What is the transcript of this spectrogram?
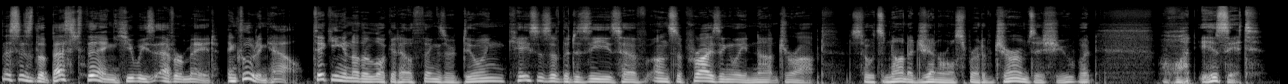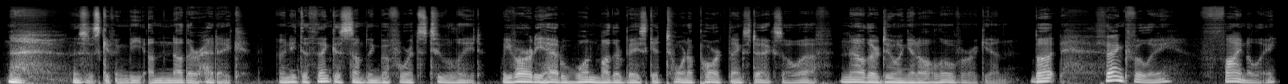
This is the best thing Huey's ever made, including Hal. Taking another look at how things are doing, cases of the disease have unsurprisingly not dropped. So it's not a general spread of germs issue, but what is it? this is giving me another headache. I need to think of something before it's too late. We've already had one mother base get torn apart thanks to XOF. Now they're doing it all over again. But thankfully, finally,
